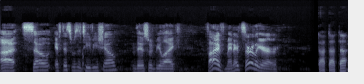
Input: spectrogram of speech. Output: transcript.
Uh, so if this was a TV show, this would be like five minutes earlier. Dot dot dot.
